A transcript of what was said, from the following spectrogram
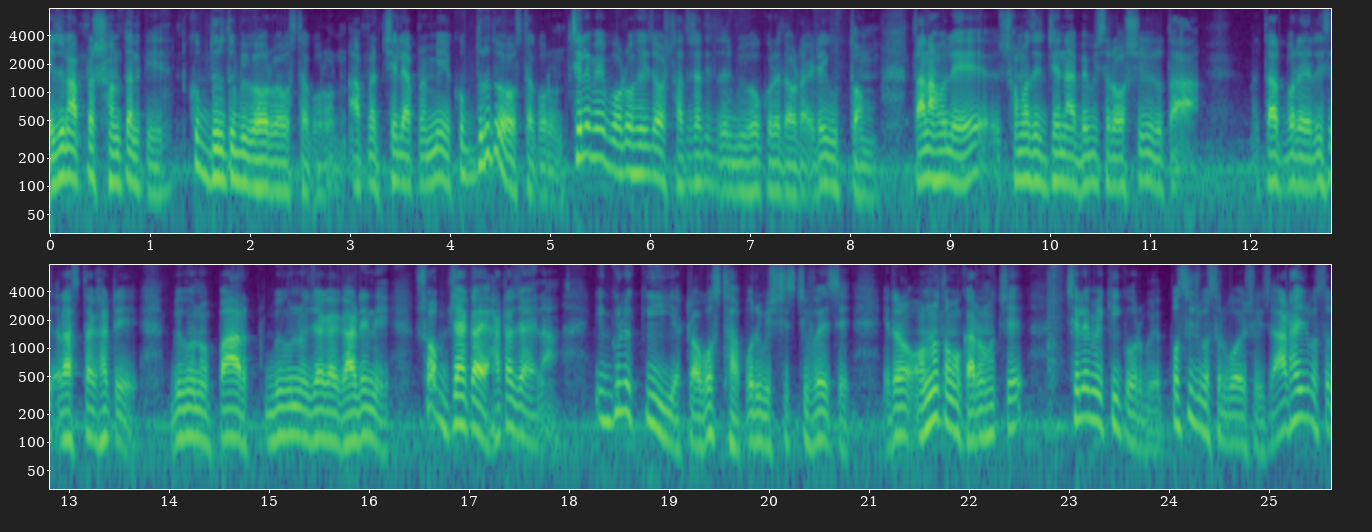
এই জন্য আপনার সন্তানকে খুব দ্রুত বিবাহের ব্যবস্থা করুন। আপনার ছেলে, আপনার মেয়ে খুব দ্রুত ব্যবস্থা করুন। ছেলে মেয়ে বড় হয়ে যাওয়ার সাথে সাথে তাদের বিবাহ করে দেওয়াটা এটাই উত্তম। তা না হলে সমাজের জেনা ব্যবসার অশ্লীলতা, তারপরে রাস্তাঘাটে বিভিন্ন পার্ক, বিভিন্ন জায়গায় গার্ডেনে সব জায়গায় হাঁটা যায় না। এগুলো কি একটা অবস্থা, পরিবেশ সৃষ্টি হয়েছে? এটার অন্যতম কারণ হচ্ছে ছেলে মেয়ে কী করবে? পঁচিশ বছর বয়স হয়েছে, আঠাইশ বছর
